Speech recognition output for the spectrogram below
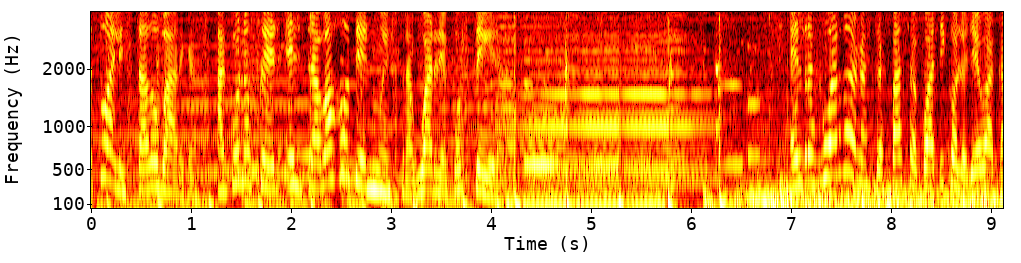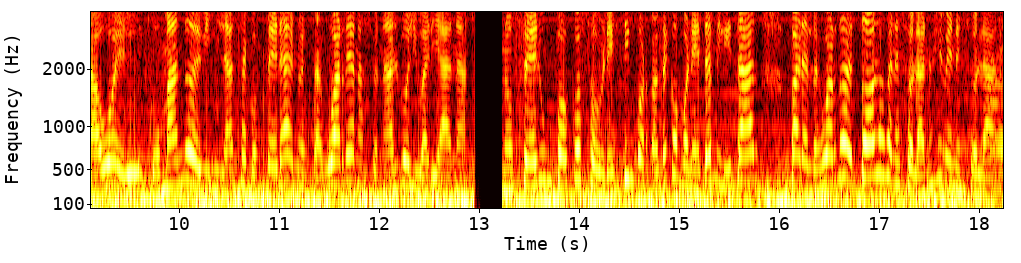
Inmediato al Estado Vargas a conocer el trabajo de nuestra Guardia Costera. El resguardo de nuestro espacio acuático lo lleva a cabo el Comando de Vigilancia Costera de nuestra Guardia Nacional Bolivariana. Conocer un poco sobre este importante componente militar para el resguardo de todos los venezolanos y venezolanas.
